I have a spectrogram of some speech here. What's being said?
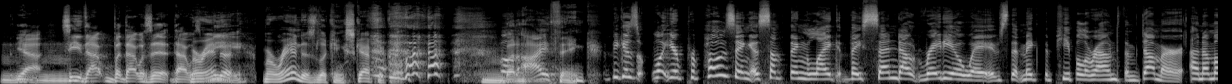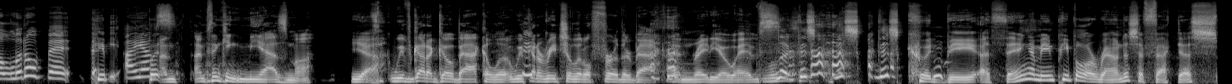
yeah. Hmm. See that, but that was it. That was Miranda me. Miranda's looking skeptical. Hmm. but I think because what you're proposing is something like they send out radio waves that make the people around them dumber. And I'm a little bit, Peop- I am, but- I'm I'm thinking miasma. Yeah. We've got to go back a little. We've got to reach a little further back than radio waves. Look, this this this could be a thing. I mean, people around us affect us.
